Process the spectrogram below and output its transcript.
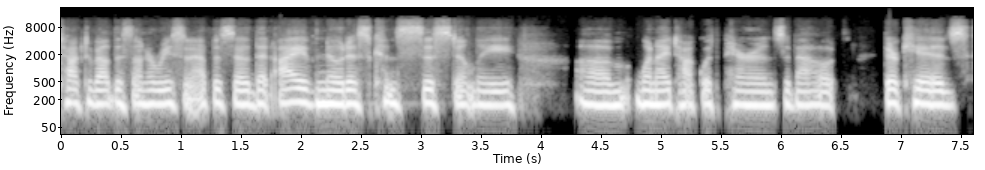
talked about this on a recent episode that I've noticed consistently um, when I talk with parents about their kids.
